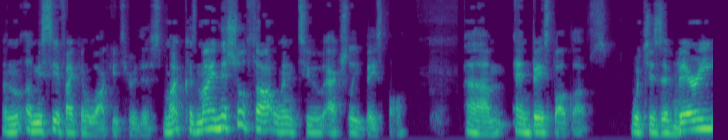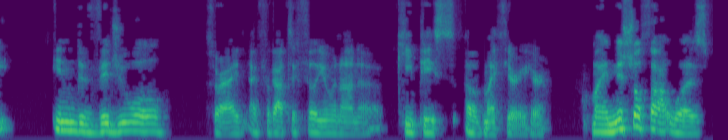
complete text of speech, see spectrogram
And let me see if I can walk you through this. Because my, my, initial thought went to actually baseball um, and baseball gloves, which is a hmm. very individual. Sorry, I, I forgot to fill you in on a key piece of my theory here my initial thought was,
